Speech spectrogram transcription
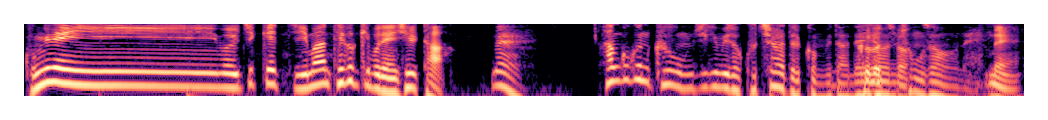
국민의힘을 찍겠지만 태극기 부대는 싫다. 네. 한국은 그 움직임이 더 구체화될 겁니다. 내년 그렇죠. 총선에. 네.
